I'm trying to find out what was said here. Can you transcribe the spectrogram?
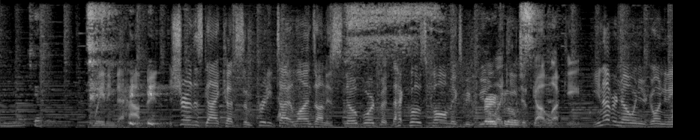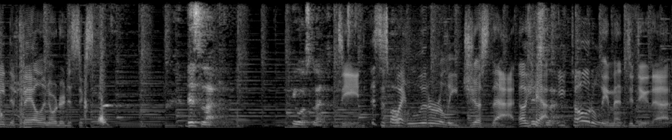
Mm-hmm. Waiting to happen. Sure, this guy cuts some pretty tight lines on his snowboard, but that close call makes me feel Very like he just got lucky. You never know when you're going to need to fail in order to succeed. This luck. He was lucky. This is quite literally just that. Oh This yeah, luck. he totally meant to do that.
